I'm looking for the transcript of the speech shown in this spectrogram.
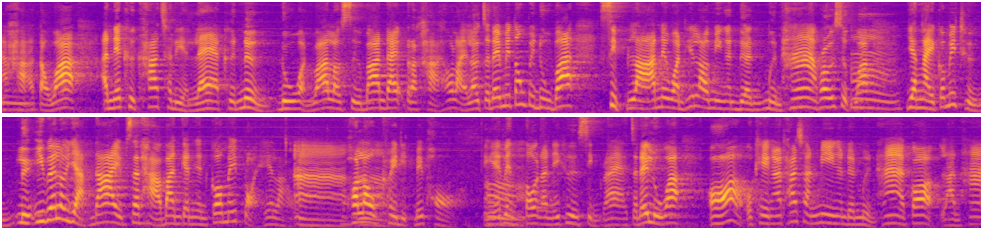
นะคะ แต่ว่าอันนี้คือค่าเฉลี่ยแรกคือ 1 ดูก่อนว่าเราซื้อบ้านได้ราคาเท่าไหร่ เราจะได้ไม่ต้องไปดูบ้าน 10 ล้านในวันที่เรามีเงินเดือน1 5ื่นเพราะรู้สึกว่าอืมยังไงก็ไม่ถึง หรืออีเวนต์เราอยากได้สถาบันการเงินก็ไม่ปล่อยให้เราอ่าเพราะเราเครดิตไม่พอ อย่างเงี้ยอ่าเป็นต้นอันนี้คือสิ่งแรกจะได้รู้ว่าอ๋อโอเคงั้นถ้าฉันมีเงินเดือนหมื่นห้าก็ล้านห้า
